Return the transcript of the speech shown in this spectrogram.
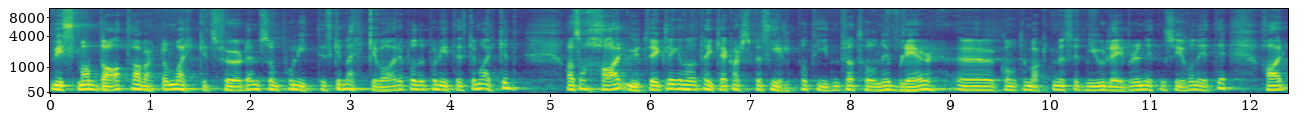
Hvis mandat har vært å markedsføre dem som politiske merkevarer på det politiske marked. Altså Har utviklingen, og da tenker jeg kanskje spesielt på tiden fra Tony Blair kom til makten med sitt New Labour i 1997, har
